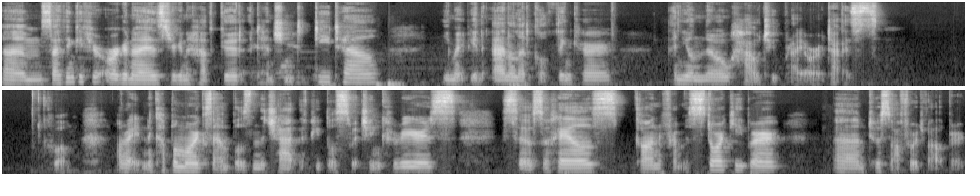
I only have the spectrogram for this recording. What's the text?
Um, so I think if you're organized, you're going to have good attention to detail. You might be an analytical thinker, and you'll know how to prioritize. Cool. All right, and a couple more examples in the chat of people switching careers. So Sohail's gone from a storekeeper um, to a software developer.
